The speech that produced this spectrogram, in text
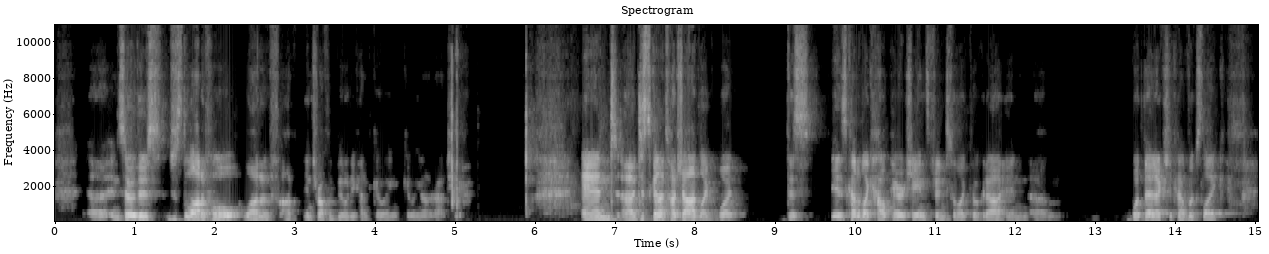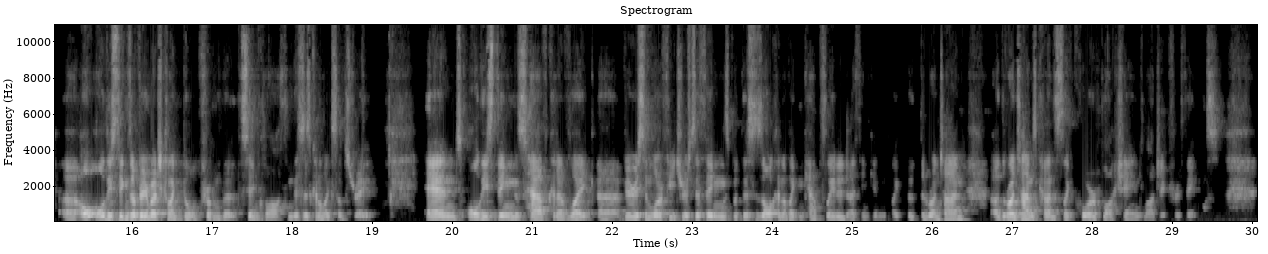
Uh, and so there's just a lot of whole lot of uh, interoperability kind of going going on around here. And uh, just gonna touch on like what this is kind of like how parachains fit into like Polkadot and um, what that actually kind of looks like. Uh, all, all, these things are very much kind of like built from the, the, same cloth, and this is kind of like substrate. And all these things have kind of like uh, very similar features to things, but this is all kind of like encapsulated, I think, in like the, the runtime. Uh, the runtime is kind of this like core blockchain logic for things.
